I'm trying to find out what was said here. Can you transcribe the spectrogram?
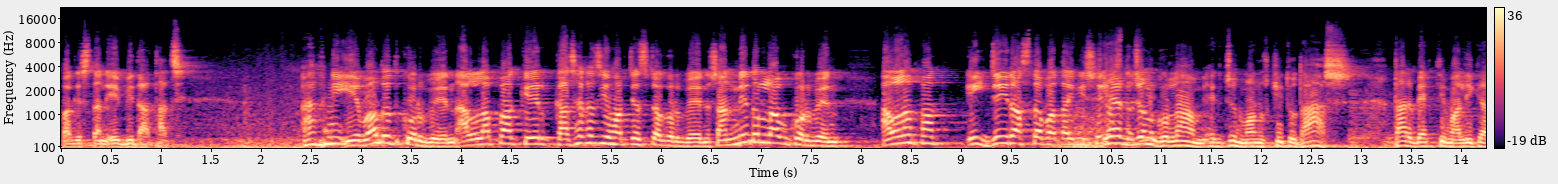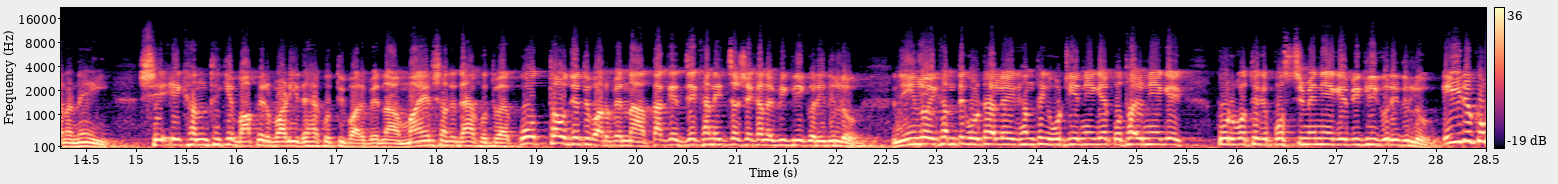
পাকিস্তান, এই বিদাত আছে। আপনি ইবাদত করবেন, আল্লাহ পাকের কাছাকাছি হওয়ার চেষ্টা করবেন, সান্নিধ্য লাভ করবেন, আল্লাহ পাক এই যেই রাস্তা পাতায়নি সেই একজন গোলাম একজন মানুষ কিন্তু দাস? তার ব্যক্তি মালিকানা নেই। সে এখান থেকে বাপের বাড়ি দেখা করতে পারবে না মায়ের সাথে দেখা করতে পারবে কোথাও যেতে পারবে না। তাকে যেখানে ইচ্ছা সেখানে বিক্রি করে দিল। নিল এখান থেকে উঠালো এখান থেকে উঠিয়ে নিয়ে গিয়ে কোথাও নিয়ে গিয়ে পূর্ব থেকে পশ্চিমে নিয়ে গিয়ে বিক্রি করে দিল। এইরকম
